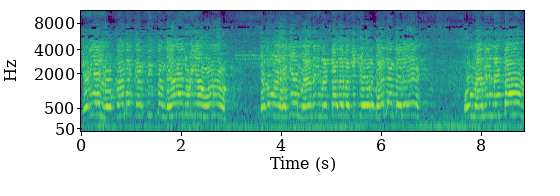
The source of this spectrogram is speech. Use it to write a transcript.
ਜਿਹੜੀਆਂ ਲੋਕਾਂ ਦੇ ਕਰਤੀ ਧੰਦਿਆਂ ਨਾਲ ਜੁੜੀਆਂ ਹੋਣ, ਜਦੋਂ ਇਹੋ ਜਿਹੀਆਂ ਮੈਨੇਜਮੈਂਟਾਂ ਦੇ ਵਿੱਚ ਚੋਰ ਬਹਿ ਜਾਂਦੇ ਨੇ, ਉਹ ਮੈਨੇਜਮੈਂਟਾਂ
